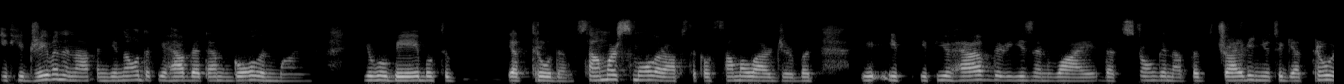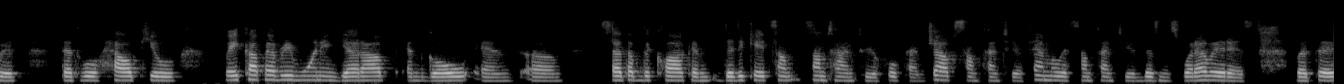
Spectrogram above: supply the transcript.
if you're driven enough and you know that you have that end goal in mind, you will be able to get through them. Some are smaller obstacles, some are larger, but if if you have the reason why that's strong enough, that's driving you to get through it, that will help you wake up every morning, get up and go and um, set up the clock and dedicate some some time to your full-time job, some time to your family, some time to your business, whatever it is. But uh,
